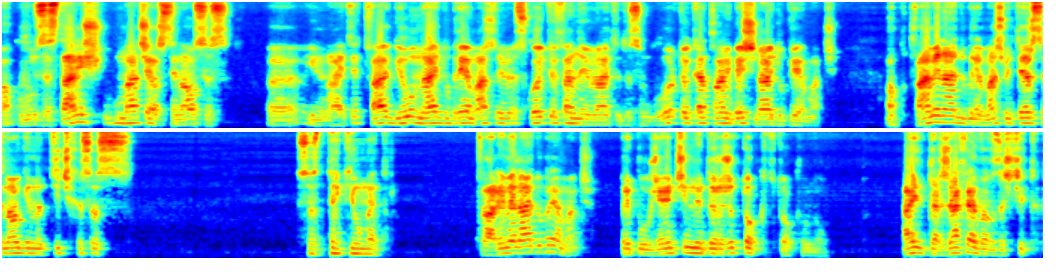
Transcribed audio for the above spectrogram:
ако застанеш матча Арсенал с Юнайтед, това е бил най-добрият матч, с който е фен на Юнайтед да съм говорил. Той каза, това ми беше най-добрият матч. Ако това ми е най-добрият матч, ми те Арсенал ги натичаха с, с 3 км. Това ли ми е най-добрият матч? При положение, че не държат топката толкова много. Ай, държаха я в защита.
